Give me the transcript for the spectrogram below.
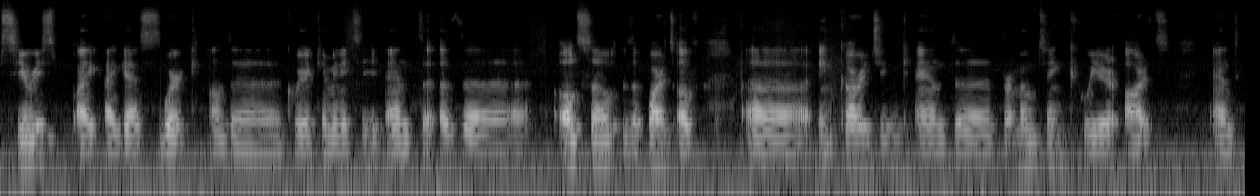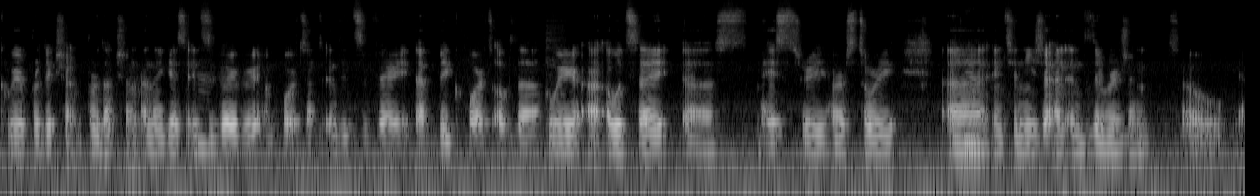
series I, I guess work on the queer community and the also the part of uh, encouraging and uh, promoting queer art and queer production production and i guess it's mm. very very important and it's very a big part of the queer i would say uh, history, her story uh, yeah. in Tunisia and in the region. So yeah,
